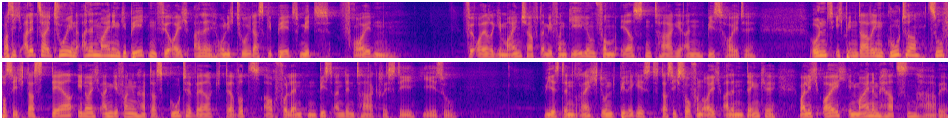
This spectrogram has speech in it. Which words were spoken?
Was ich alle Zeit tue in allen meinen Gebeten für euch alle, und ich tue das Gebet mit Freuden, für eure Gemeinschaft am Evangelium vom ersten Tage an bis heute. Und ich bin darin guter Zuversicht, dass der in euch angefangen hat, das gute Werk, der wird's auch vollenden bis an den Tag Christi Jesu. Wie es denn recht und billig ist, dass ich so von euch allen denke, weil ich euch in meinem Herzen habe,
